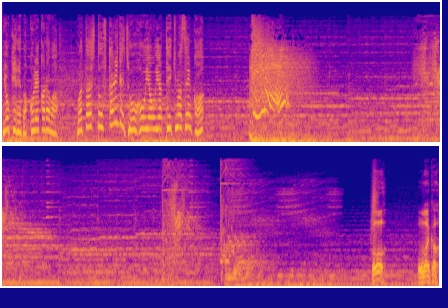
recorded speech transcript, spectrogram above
よければこれからは私と二人で情報屋をやっていきませんか？おうお前か。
